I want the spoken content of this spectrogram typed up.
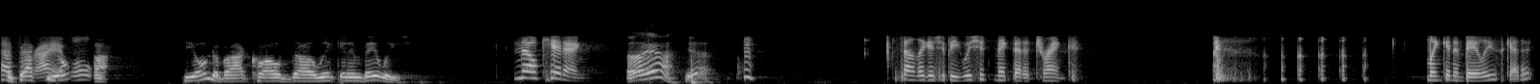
That's In fact, right. he, owned, Well, uh, he owned a bar called uh, Lincoln and Bailey's. no kidding. Oh yeah, yeah. Sounds like it should be. We should make that a drink. Lincoln and Bailey's, get it?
